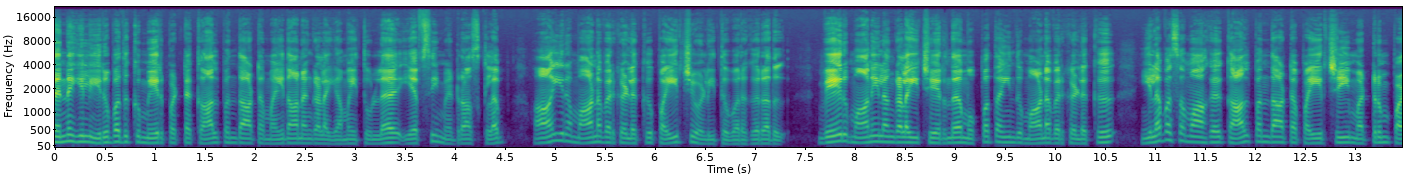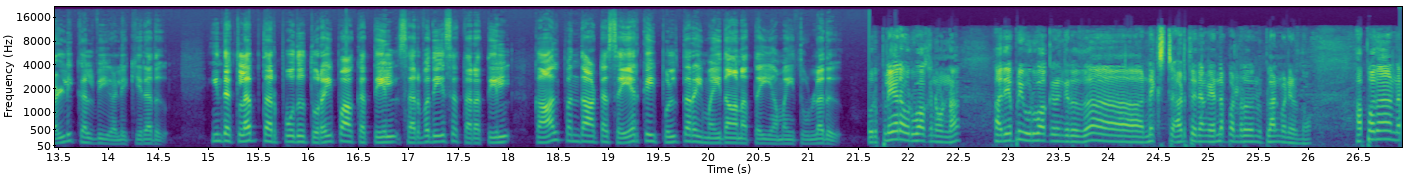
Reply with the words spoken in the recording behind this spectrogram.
சென்னையில் இருபதுக்கும் மேற்பட்ட கால்பந்தாட்ட மைதானங்களை அமைத்துள்ள எஃப்சி மெட்ராஸ் கிளப் ஆயிரம் மாணவர்களுக்கு பயிற்சி அளித்து வருகிறது. வேறு மாநிலங்களைச் சேர்ந்த முப்பத்தைந்து மாணவர்களுக்கு இலவசமாக கால்பந்தாட்ட பயிற்சி மற்றும் பள்ளிக்கல்வி அளிக்கிறது. இந்த கிளப் தற்போது துறைப்பாக்கத்தில் சர்வதேச தரத்தில் கால்பந்தாட்ட செயற்கை புல்தரை மைதானத்தை அமைத்துள்ளது. ஒரு பிளேயரை உருவாக்கணும்னா அது எப்படி உருவாக்குறங்கிறது தான் நெக்ஸ்ட் அடுத்து நாங்கள் என்ன பண்ணுறதுன்னு பிளான் பண்ணியிருந்தோம். அப்போ தான்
